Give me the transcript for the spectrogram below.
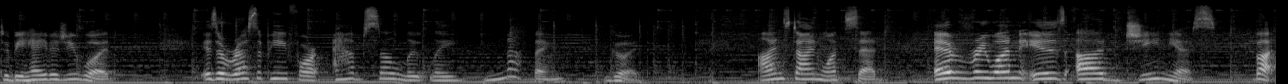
to behave as you would is a recipe for absolutely nothing good. Einstein once said, Everyone is a genius, but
